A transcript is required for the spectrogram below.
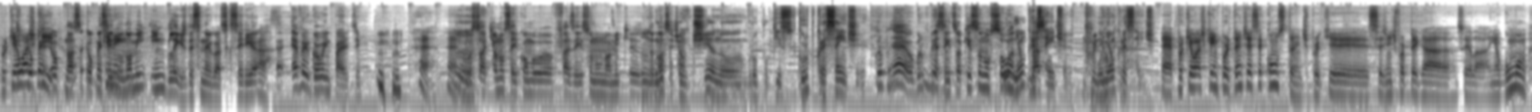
porque eu acho eu, que eu- nossa, eu pensei nem- no nome em inglês desse negócio, que seria Ah. Evergrowing Party. É, é. Hum. Só que eu não sei como fazer isso num nome que Um do grupo nosso contínuo, grupo que grupo crescente, Grupo, é, o grupo crescente, só que isso não soa. união crescente, União união crescente. É, porque eu acho que é importante é ser constante, porque se a gente for pegar, sei lá, em algum momento.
